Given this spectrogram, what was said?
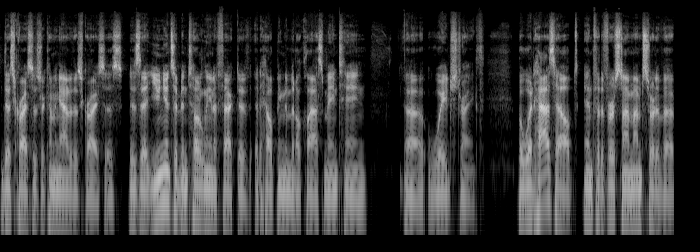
this crisis or coming out of this crisis is that unions have been totally ineffective at helping the middle class maintain uh, wage strength. But what has helped, and for the first time, I'm sort of a,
